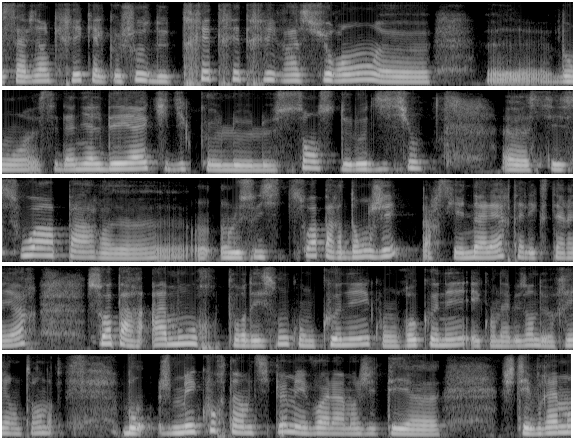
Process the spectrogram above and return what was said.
ça vient créer quelque chose de très très très rassurant. Bon, c'est Daniel Dehay qui dit que le, sens de l'audition euh, c'est soit par, euh, on, le sollicite soit par danger, parce qu'il y a une alerte à l'extérieur, soit par amour pour des sons qu'on connaît, qu'on reconnaît et qu'on a besoin de réentendre. Bon, je m'écourte un petit peu, mais voilà, moi j'étais euh, j'étais vraiment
